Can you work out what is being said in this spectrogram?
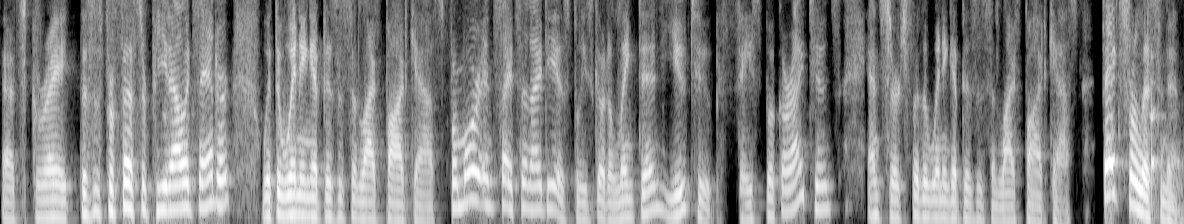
That's great. This is Professor Pete Alexander with the Winning at Business and Life podcast. For more insights and ideas, please go to LinkedIn, YouTube, Facebook, or iTunes and search for the Winning at Business and Life podcast. Thanks for listening.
